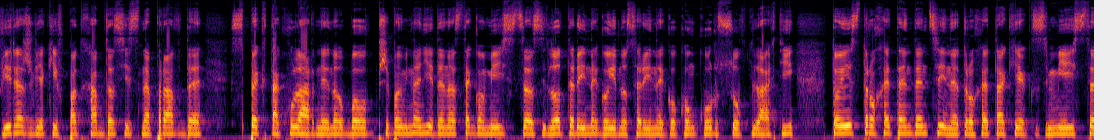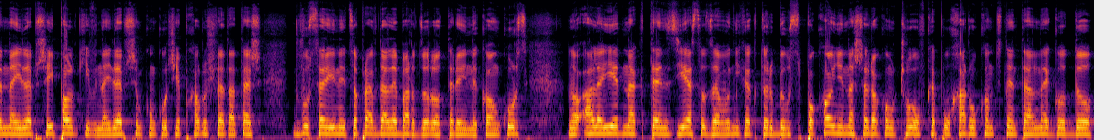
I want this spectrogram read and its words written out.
wiraż w jaki wpadł Habdas jest naprawdę spektakularny, no bo przypominanie 11 miejsca z loteryjnego jednoseryjnego konkursu w Lachti to jest trochę tendencyjne, trochę tak jak z miejscem najlepszej Polki w najlepszym konkursie Pucharu Świata też dwuseryjny, co prawda, ale bardzo loteryjny konkurs, no ale jednak ten zjazd od zawodnika, który był spokojnie na szeroką czołówkę Pucharu Kontynentalnego do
